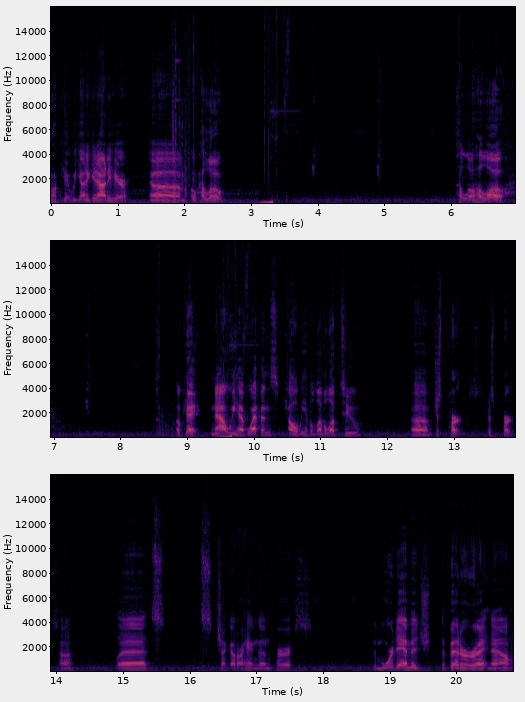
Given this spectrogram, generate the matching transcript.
Okay, we gotta get out of here. Um, oh, hello. Hello, hello. Okay, now we have weapons. Oh, we have a level up too. Um, just perks. Just perks, huh? Let's let's check out our handgun perks. The more damage, the better right now.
